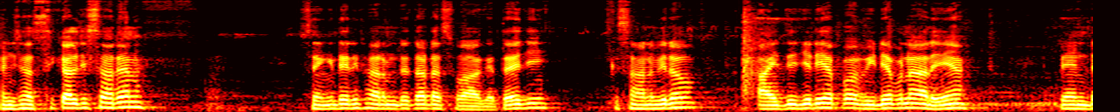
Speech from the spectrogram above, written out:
ਹਾਂਜੀ, ਸਤਿ ਸ਼੍ਰੀ ਅਕਾਲ ਜੀ ਸਾਰਿਆਂ ਨੂੰ। ਸਿੰਘ ਡੇਰੀ ਫਾਰਮ ਤੇ ਤੁਹਾਡਾ ਸਵਾਗਤ ਹੈ ਜੀ। ਕਿਸਾਨ ਵੀਰੋ, ਅੱਜ ਦੀ ਜਿਹੜੀ ਆਪਾਂ ਵੀਡੀਓ ਬਣਾ ਰਹੇ ਆ ਪਿੰਡ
